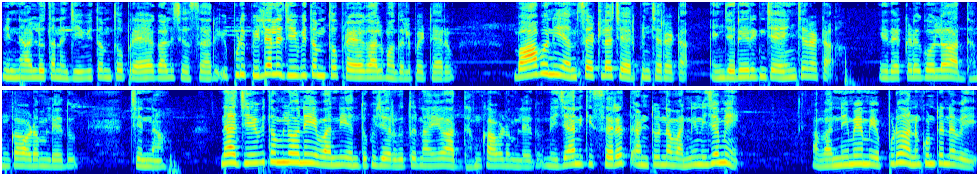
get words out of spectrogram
ఇన్నాళ్ళు తన జీవితంతో ప్రయోగాలు చేశారు. ఇప్పుడు పిల్లల జీవితంతో ప్రయోగాలు మొదలుపెట్టారు. బాబుని ఎంసెట్లో చేర్పించరట. ఇంజనీరింగ్ చేయించరట. ఇదెక్కడిగోలో అర్థం కావడం లేదు. చిన్న నా జీవితంలోనే ఇవన్నీ ఎందుకు జరుగుతున్నాయో అర్థం కావడం లేదు. నిజానికి శరత్ అంటున్నవన్నీ నిజమే. అవన్నీ మేము ఎప్పుడూ అనుకుంటున్నవే.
